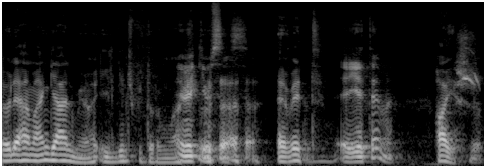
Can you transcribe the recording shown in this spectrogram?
öyle hemen gelmiyor. İlginç bir durum var. Emekli misiniz? evet. EYT mi? Hayır.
